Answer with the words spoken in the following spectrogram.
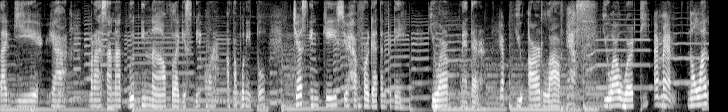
lagi ya merasa not good enough, lagi sedih or apa pun itu, just in case you have forgotten today, you are matter. Yap. You are loved. Yes. You are worthy. Amen. No one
